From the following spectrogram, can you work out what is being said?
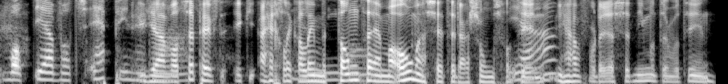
ja, wat, ja, WhatsApp inderdaad. WhatsApp heeft ik eigenlijk Ja, alleen mijn tante en mijn oma zetten daar soms wat Ja? in. Ja, voor de rest zet niemand er wat in.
